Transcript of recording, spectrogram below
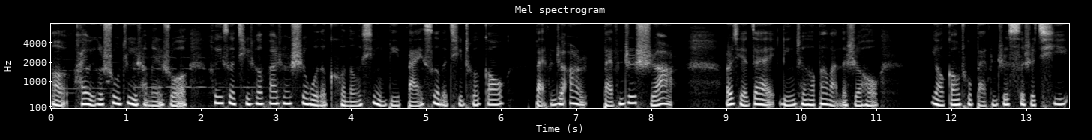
呃，还有一个数据上面说，黑色汽车发生事故的可能性比白色的汽车高百分之二百分之十二，而且在凌晨和傍晚的时候要高出百分之四十七。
